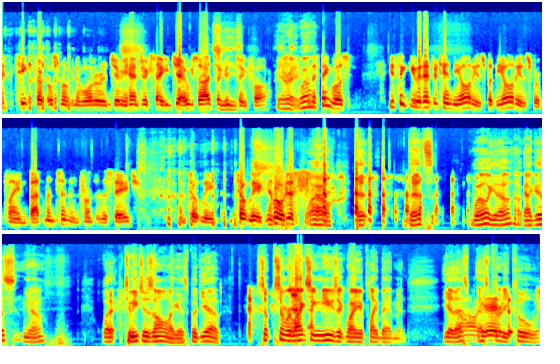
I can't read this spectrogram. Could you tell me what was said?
Deep Purple smoking the water and Jimi Hendrix Hey Joe, so I took Jeez. it too far. yeah, right. And Well, the thing was, you think you would entertain the audience, but the audience were playing badminton in front of the stage and totally, totally ignored us. wow, that, that's well, you know, I guess you know, what to each his own, I guess. But yeah, some some relaxing music while you play badminton. Yeah, that's Oh, that's yeah, pretty so- cool.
